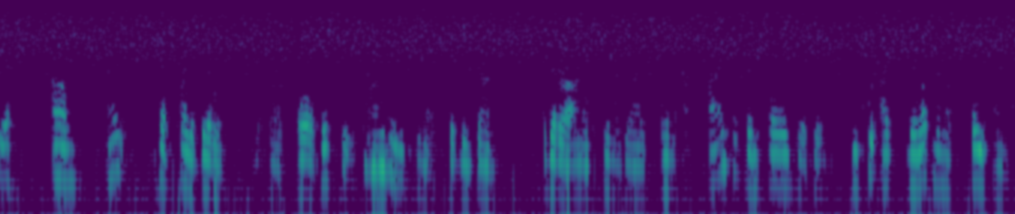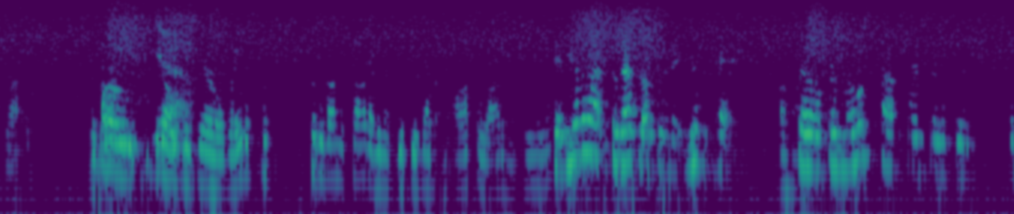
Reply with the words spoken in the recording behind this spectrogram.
stuff. Um, I have quite a bit of oral histories on, you know, that we've done that are on external drives, and I have been told that there, you could, I, there wasn't enough space on the cloud for that. Oh, yeah. So is there a way to put, put it on the cloud? I mean, if you have an awful lot of material? If you have a lot, so that's also the, you have to pay. Uh-huh. So for most cloud storage services, the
